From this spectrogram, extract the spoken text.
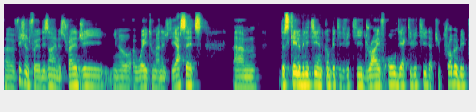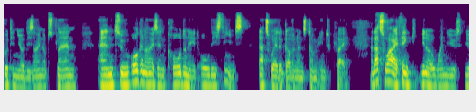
a vision for your design, a strategy, you know, a way to manage the assets. Um, the scalability and competitivity drive all the activity that you probably put in your design ops plan. And to organize and coordinate all these teams, that's where the governance come into play. And that's why i think you know when you you,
